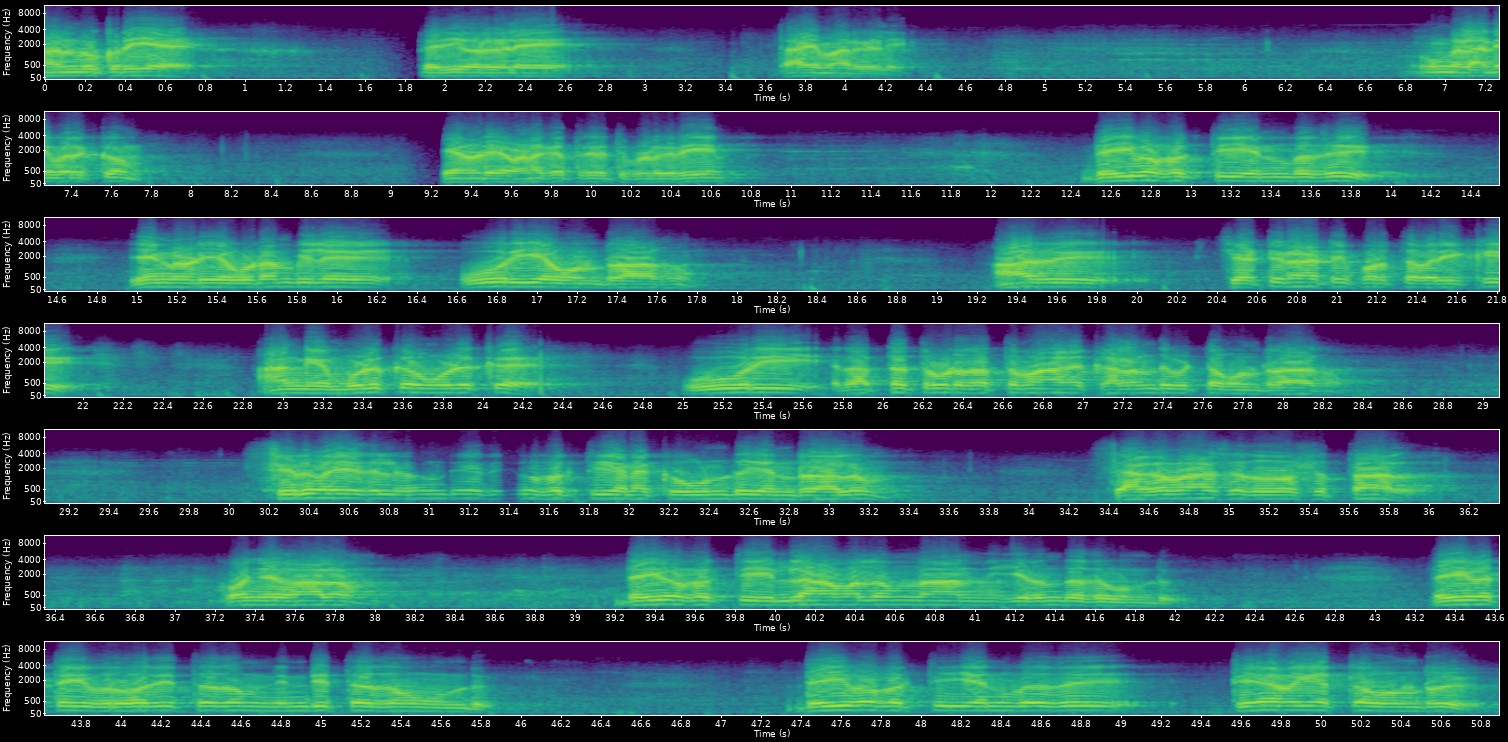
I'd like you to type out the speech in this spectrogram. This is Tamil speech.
அன்புக்குரிய பெரியோர்களே தாய்மார்களே உங்கள் அனைவருக்கும் என்னுடைய வணக்கத்தை தெரிவித்துக் கொள்கிறேன். தெய்வ பக்தி என்பது எங்களுடைய உடம்பிலே ஊறிய ஒன்றாகும். அது செட்டிநாட்டை பொறுத்தவரைக்கு அங்கே முழுக்க முழுக்க ஊறி ரத்தத்தோடு ரத்தமாக கலந்து விட்ட ஒன்றாகும். சிறு வயதிலிருந்தே தெய்வ பக்தி எனக்கு உண்டு என்றாலும் சகவாச தோஷத்தால் கொஞ்ச காலம் தெய்வ பக்தி இல்லாமலும் நான் இருந்தது உண்டு. தெய்வத்தை விரோதித்ததும் நிந்தித்ததும் உண்டு. தெய்வ பக்தி என்பது தேவையற்ற ஒன்று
